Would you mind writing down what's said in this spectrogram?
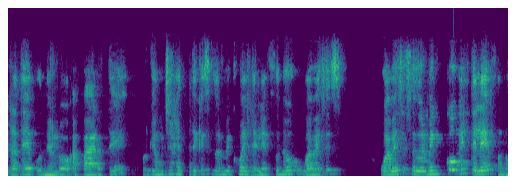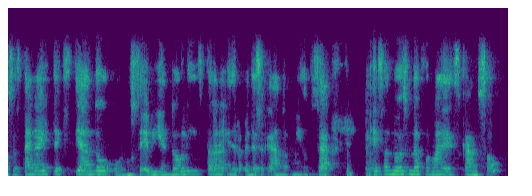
trata de ponerlo aparte, porque hay mucha gente que se duerme con el teléfono o a veces o a veces se duermen con el teléfono, se están ahí texteando o no sé, viendo el Instagram y de repente se quedan dormidos. O sea, esa no es una forma de descanso.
